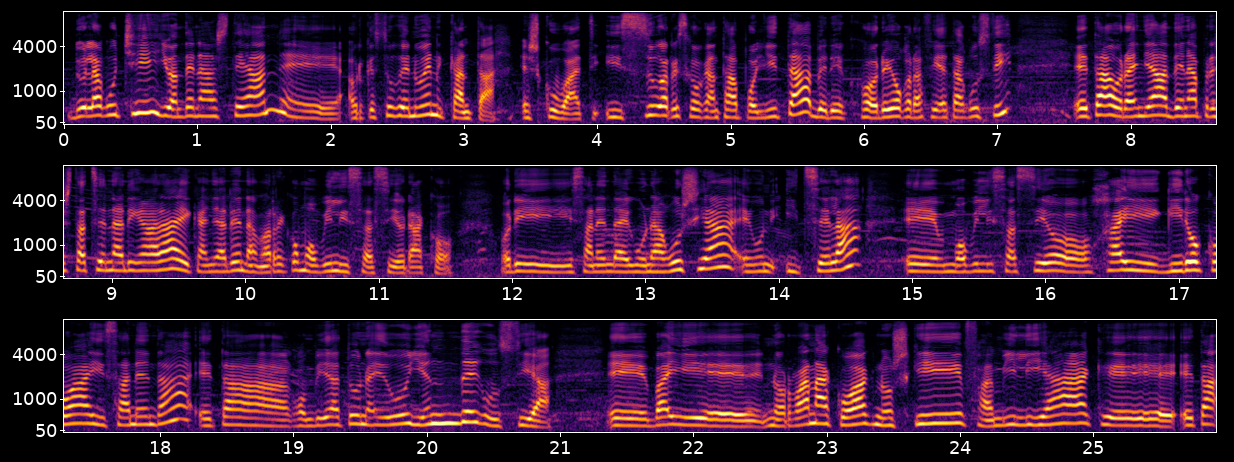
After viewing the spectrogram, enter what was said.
Duela gutxi joan dena astean e, aurkeztu genuen kanta, esku bat, izugarrizko kanta polita, bere koreografia eta guzti, eta orain ja dena prestatzen ari gara ekainaren amarreko mobilizaziorako. Hori izanen da egun nagusia, egun itzela, e, mobilizazio jai girokoa izanen da, eta gonbidatu nahi du jende guztia. E, bai e, norbanakoak, noski, familiak e, eta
